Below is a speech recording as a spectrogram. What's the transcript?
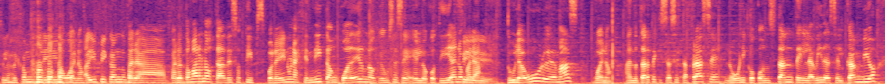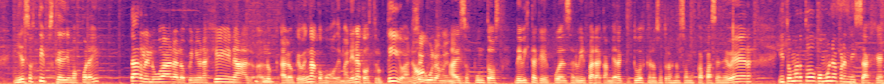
Se los dejamos ahí, Está bueno. ahí picando Para, para tomar nota de esos tips, por ahí en una agendita, un cuaderno que uses en lo cotidiano Sí. para tu laburo y demás. Bueno, anotarte quizás esta frase, lo único constante en la vida es el cambio. Y esos tips que dimos por ahí, darle lugar a la opinión ajena, a lo, a lo- a lo que venga como de manera constructiva, ¿no? Seguramente. A esos puntos de vista que pueden servir para cambiar actitudes que nosotros no somos capaces de ver y tomar todo como un aprendizaje.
